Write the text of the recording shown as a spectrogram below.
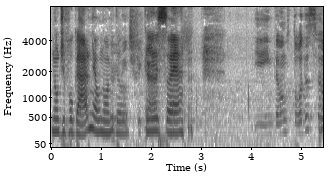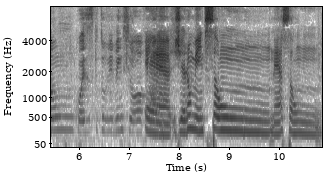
não divulgar, né? O nome do isso é. E então todas são coisas que tu vivenciou. É, geralmente são, né, são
